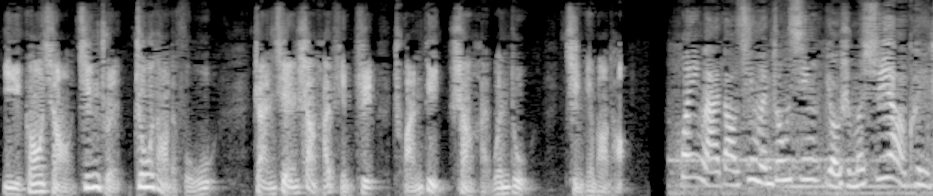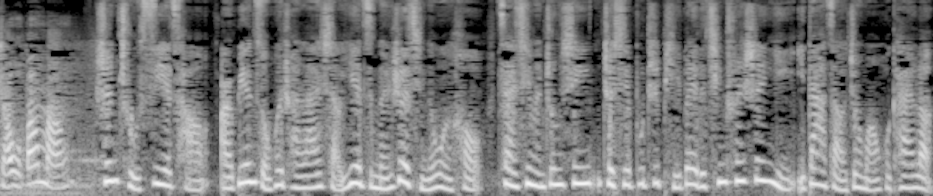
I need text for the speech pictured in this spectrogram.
以高效、精准、周到的服务，展现上海品质，传递上海温度。请听报道。欢迎来到新闻中心，有什么需要可以找我帮忙。身处四叶草，耳边总会传来小叶子们热情的问候。在新闻中心，这些不知疲惫的青春身影一大早就忙活开了，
